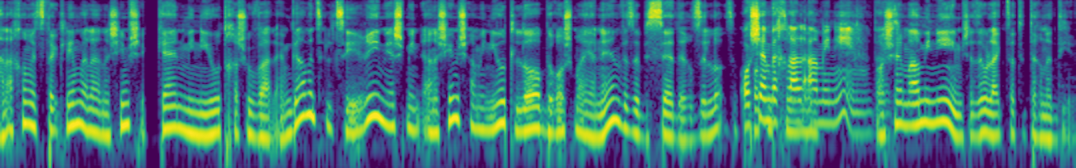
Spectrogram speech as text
אנחנו מסתכלים על אנשים שכן מיניות חשובה להם. גם אצל צעירים יש מין, אנשים שהמיניות לא בראש מעייניהם, וזה בסדר, זה לא... זה או שהם בכלל א-מיניים. או שהם א-מיניים, שזה אולי קצת יותר נדיר.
